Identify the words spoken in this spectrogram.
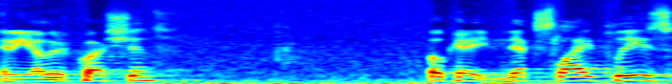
any other questions? Okay, next slide, please.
